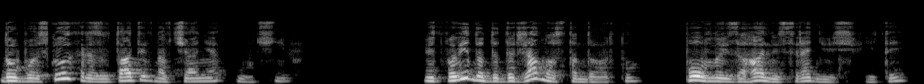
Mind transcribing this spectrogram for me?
до обов'язкових результатів навчання учнів. Відповідно до державного стандарту повної загальної середньої освіти,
